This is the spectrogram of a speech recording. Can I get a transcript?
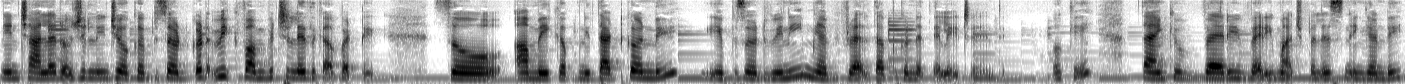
నేను చాలా రోజుల నుంచి ఒక ఎపిసోడ్ కూడా మీకు పంపించలేదు కాబట్టి. సో ఆ మేకప్ని తట్టుకోండి. ఈ ఎపిసోడ్ విని మీ అభిప్రాయాలు తప్పకుండా తెలియజేయండి. Okay? Thank you very very much for listening అండి.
